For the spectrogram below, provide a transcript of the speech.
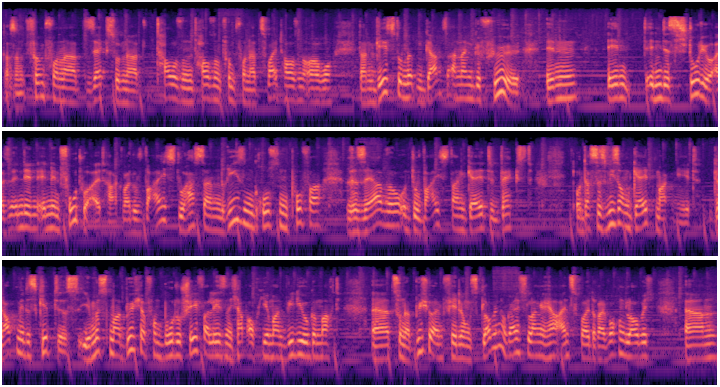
das sind 500, 600, 1000, 1500, 2000 Euro, dann gehst du mit einem ganz anderen Gefühl in in, in das Studio, also in den, in den Fotoalltag, weil du weißt, du hast einen riesengroßen Puffer, Reserve und du weißt, dein Geld wächst. Und das ist wie so ein Geldmagnet. Glaubt mir, das gibt es. Ihr müsst mal Bücher von Bodo Schäfer lesen. Ich habe auch hier mal ein Video gemacht äh, zu einer Bücherempfehlung. Ist, glaube ich, noch gar nicht so lange her. Ein, zwei, drei Wochen, glaube ich. Ähm,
